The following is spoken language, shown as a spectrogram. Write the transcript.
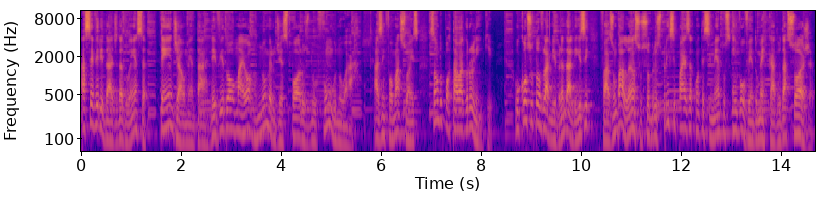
a severidade da doença tende a aumentar devido ao maior número de esporos do fungo no ar. As informações são do portal AgroLink. O consultor Vlamir Brandalize faz um balanço sobre os principais acontecimentos envolvendo o mercado da soja.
